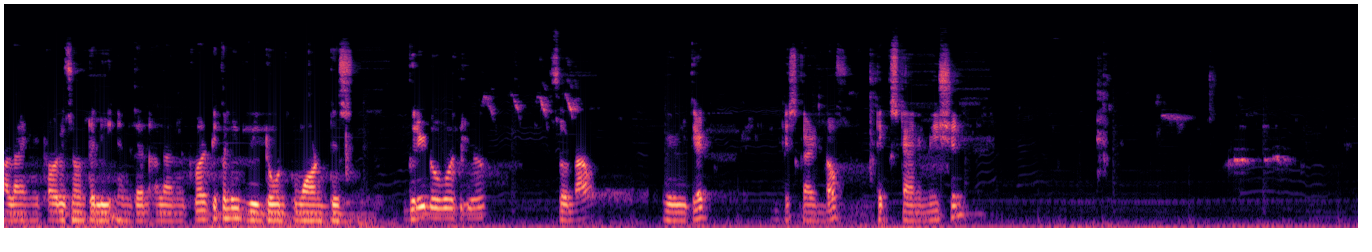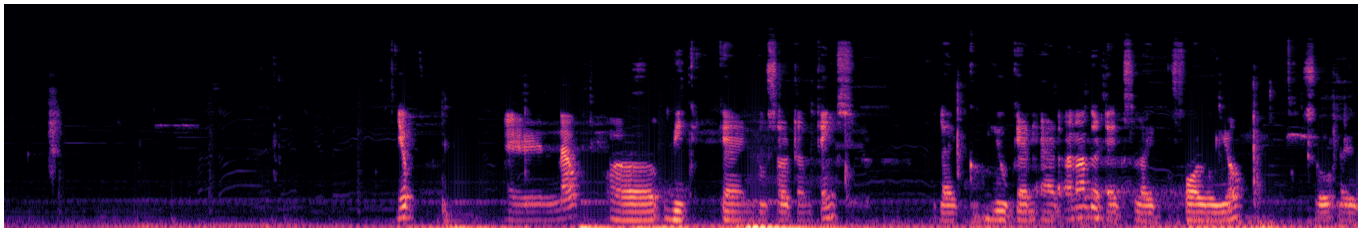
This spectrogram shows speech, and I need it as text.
align it horizontally and then align it vertically. We don't want this grid over here. So now we will get this kind of text animation. Yep. And now uh, we can do certain things. Like you can add another text like follow your. So I'll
